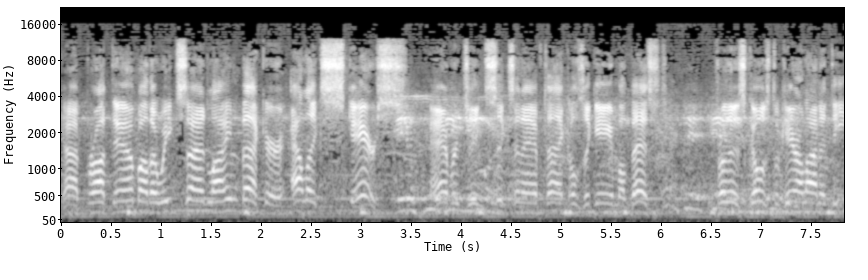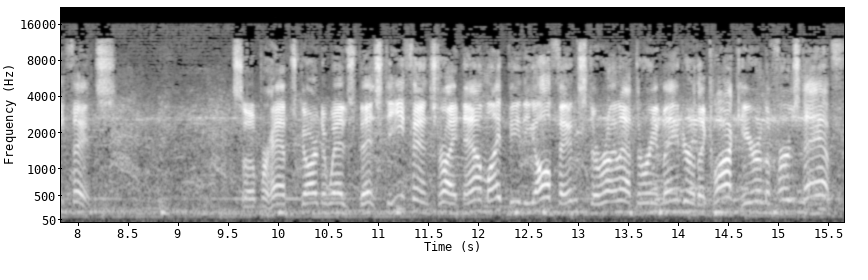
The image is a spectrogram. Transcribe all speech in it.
Got brought down by the weak side linebacker Alex Scarce, averaging six and a half tackles a game, a best for this Coastal Carolina defense. So perhaps Gardner Webb's best defense right now might be the offense to run out the remainder of the clock here in the first half.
